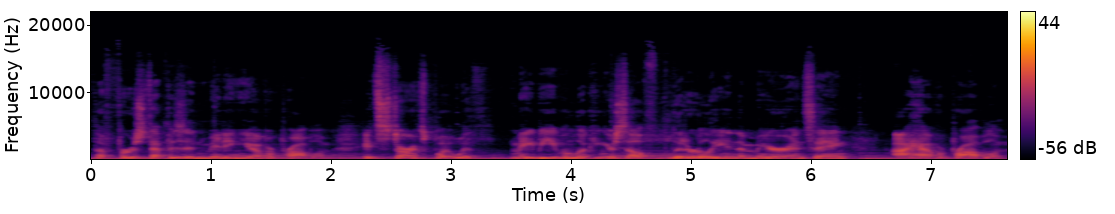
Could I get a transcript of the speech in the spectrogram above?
The first step is admitting you have a problem. It starts but with maybe even looking yourself literally in the mirror and saying, I have a problem.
